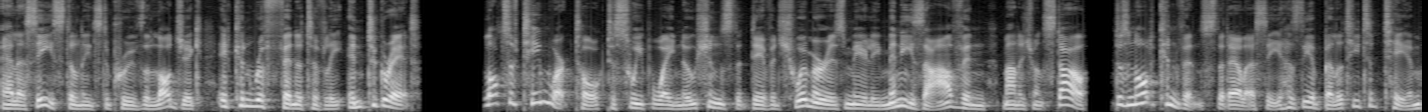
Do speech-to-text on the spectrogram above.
LSE still needs to prove the logic it can refinitively integrate. Lots of teamwork talk to sweep away notions that David Schwimmer is merely mini Xav in management style does not convince that LSE has the ability to tame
